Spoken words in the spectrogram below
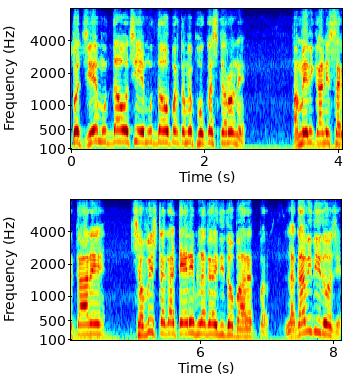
તો જે મુદ્દાઓ છે, એ મુદ્દાઓ પર તમે ફોકસ કરો ને. અમેરિકાની સરકારે છવ્વીસ ટકા ટેરિફ લગાવી દીધો ભારત પર. લગાવી દીધો છે.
